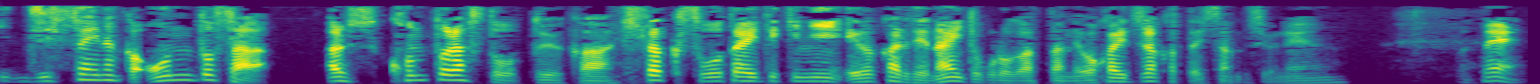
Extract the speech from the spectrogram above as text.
実際なんか温度差、ある種コントラストというか、比較相対的に描かれてないところがあったんで分かりづらかったりしたんですよね。ね。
